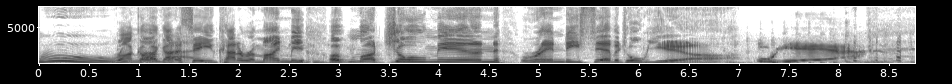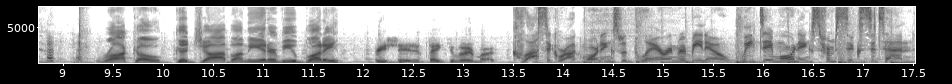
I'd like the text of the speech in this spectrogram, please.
Ooh. Rocko, love I gotta that. say, you kind of remind me of Macho Man Randy Savage. Oh, yeah. Oh yeah! Rocko, good job on the interview, buddy. Appreciate it. Thank you very much. Classic Rock Mornings with Blair and Rubino. Weekday mornings from 6 to 10.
